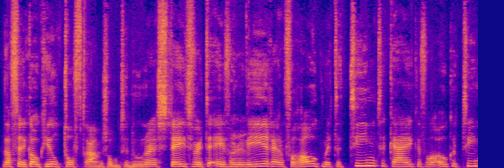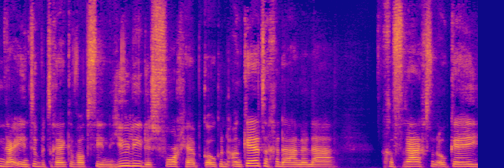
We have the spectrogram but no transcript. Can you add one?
Dat vind ik ook heel tof trouwens om te doen. En steeds weer te evalueren. En vooral ook met het team te kijken. Van ook het team daarin te betrekken. Wat vinden jullie? Dus vorig jaar heb ik ook een enquête gedaan daarna. Gevraagd van oké,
